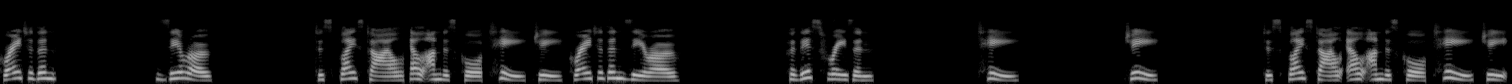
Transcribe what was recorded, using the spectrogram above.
greater than 0 display style L underscore T G greater than 0 for this reason T G display style L underscore T G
